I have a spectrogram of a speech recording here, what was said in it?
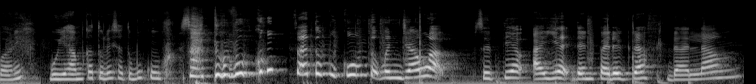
akhbar ni, Buya Hamka tulis satu buku. Satu buku. Satu buku untuk menjawab setiap ayat dan paragraf dalam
